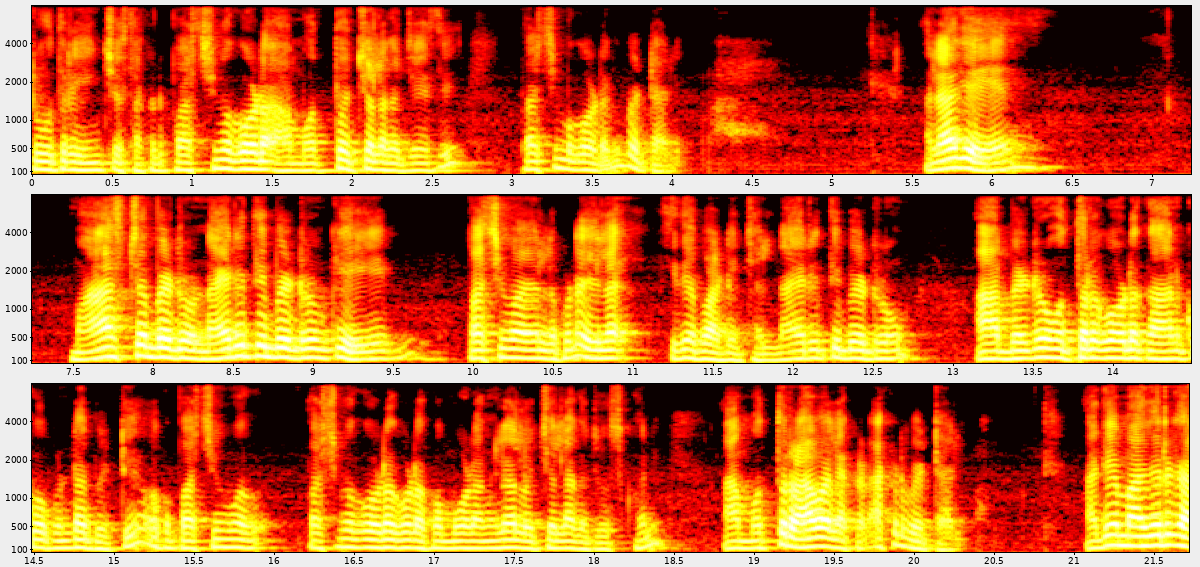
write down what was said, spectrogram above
టూ త్రీ ఇంచెస్ అక్కడ పశ్చిమ గోడ ఆ మొత్తం వచ్చేలాగా చేసి పశ్చిమ గోడకు పెట్టాలి. అలాగే మాస్టర్ బెడ్రూమ్ నైరుతి బెడ్రూమ్కి పశ్చిమ కూడా ఇలా ఇదే పాటించాలి. నైరుతి బెడ్రూమ్ ఆ బెడ్రూమ్ ఉత్తర గోడకు ఆనుకోకుండా పెట్టి ఒక పశ్చిమ పశ్చిమ గోడ కూడా ఒక మూడు అంగుళాలు వచ్చేలాగా చూసుకొని ఆ మొత్తం రావాలి అక్కడ అక్కడ పెట్టాలి. అదే మాదిరిగా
